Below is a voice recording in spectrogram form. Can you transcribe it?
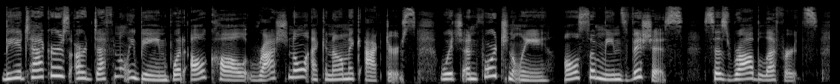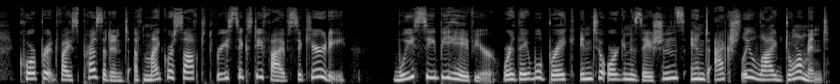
The attackers are definitely being what I'll call rational economic actors, which unfortunately also means vicious, says Rob Lefferts, corporate vice president of Microsoft 365 Security. We see behavior where they will break into organizations and actually lie dormant,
